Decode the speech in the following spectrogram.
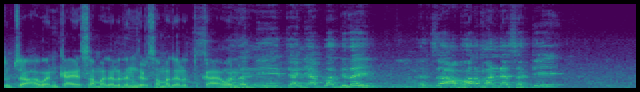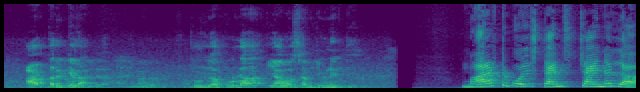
तुमचं आव्हान काय आहे समाजाला धनगर समाजाला? काय आव्हान? समाजांनी ज्यांनी आपला दिलंय त्याचा आभार मानण्यासाठी आठ तारखेला तुळजापूरला यावं आमची विनंती आहे. महाराष्ट्र पोलीस टाइम्स चॅनलला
